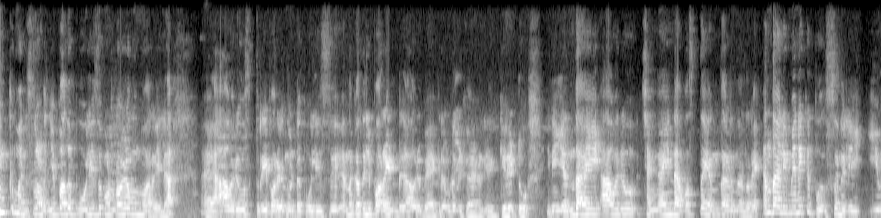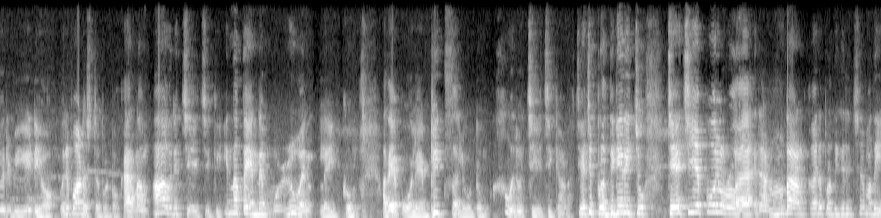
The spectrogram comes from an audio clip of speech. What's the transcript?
എനിക്ക് മനസ്സിലാണ് ഇനിയിപ്പോ അത് പോലീസ് കൊണ്ടുപോയോ എന്നൊന്നും അറിയില്ല. ആ ഒരു സ്ത്രീ പറയുന്നുണ്ട് പോലീസ് എന്നൊക്കെ അതിൽ പറയുന്നുണ്ട്. ആ ഒരു ബാക്ക്ഗ്രൗണ്ടിൽ കേട്ടു. ഇനി എന്തായി? ആ ഒരു ചങ്ങായിന്റെ അവസ്ഥ എന്താണെന്നുള്ളത് എന്തായാലും എനിക്ക് പേഴ്സണലി ഈ ഒരു വീഡിയോ ഒരുപാട് ഇഷ്ടപ്പെട്ടു. കാരണം ആ ഒരു ചേച്ചിക്ക് ഇന്നത്തെ എന്റെ മുഴുവൻ ലൈക്കും അതേപോലെ ബിഗ് സല്യൂട്ടും ആ ഒരു ചേച്ചിക്കാണ്. ചേച്ചി പ്രതികരിച്ചു. ചേച്ചിയെ പോലുള്ള രണ്ടാൾക്കാർ പ്രതികരിച്ചാൽ മതി.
